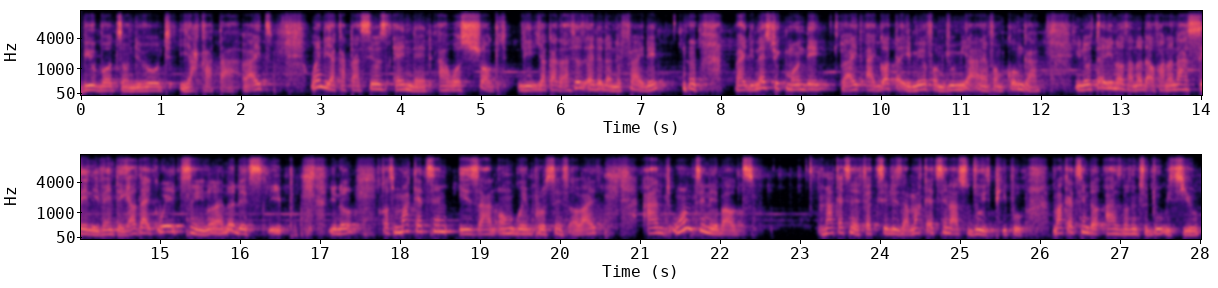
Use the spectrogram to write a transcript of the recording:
billboards on the road Yakata, right? When the Yakata sales ended, I was shocked. The Yakata sales ended on a Friday. By the next week, Monday, right, I got an email from Jumia and from Konga, you know, telling us another of another sale event. I was like, waiting, you know, I know they sleep you know, because marketing is an ongoing process, all right. And one thing about marketing effectively is that marketing has to do with people. Marketing has nothing to do with you.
